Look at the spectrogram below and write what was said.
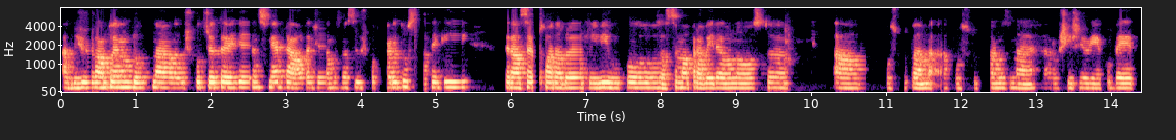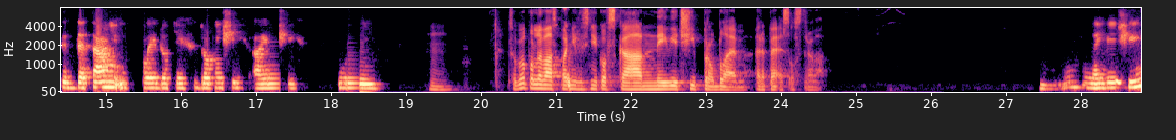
a když už vám to jenom doutná, ale už potřebujete vidět ten směr dál, takže tam jsme si už potkali tu strategii, která se rozpadá do jednotlivých úkolů, zase má pravidelnost a postupem, a postupem jsme rozšířili jakoby ty detailní úkoly do těch drobnějších a jemnějších úrovní. Hmm. Co byl podle vás, paní Lisníkovská, největší problém RPS Ostrava? Největší?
